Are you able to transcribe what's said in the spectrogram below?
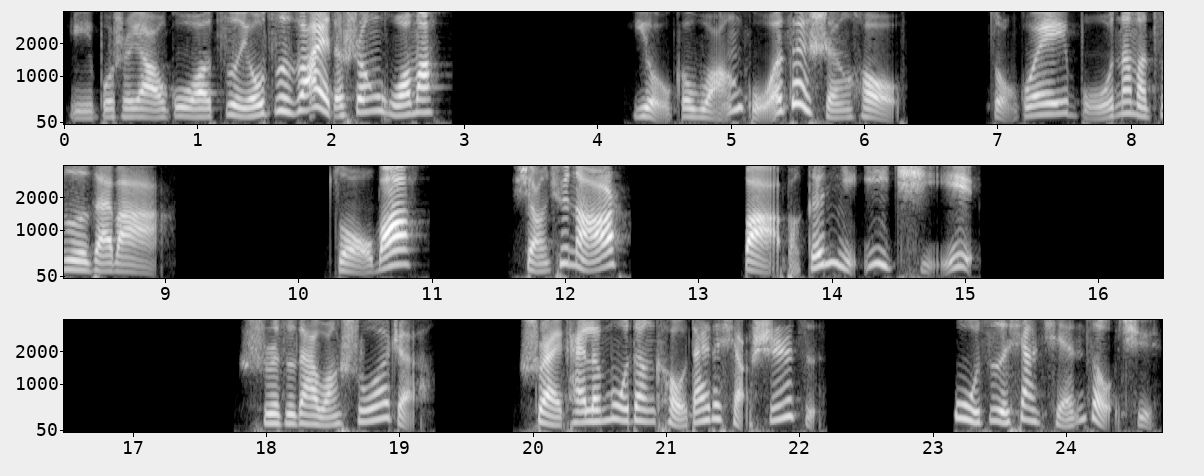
你不是要过自由自在的生活吗？有个王国在身后，总归不那么自在吧？”走吧，想去哪儿？爸爸跟你一起。狮子大王说着，甩开了目瞪口呆的小狮子，兀自向前走去。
